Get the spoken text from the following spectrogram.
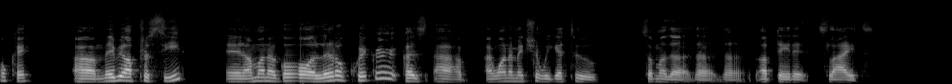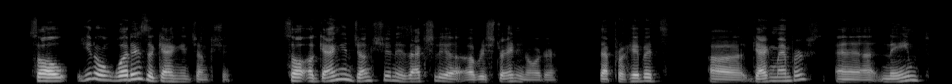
Okay, uh, maybe I'll proceed and I'm gonna go a little quicker because uh, I wanna make sure we get to some of the, the, the updated slides. So, you know, what is a gang injunction? So a gang injunction is actually a, a restraining order that prohibits uh, gang members uh, named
